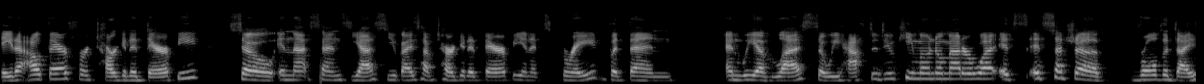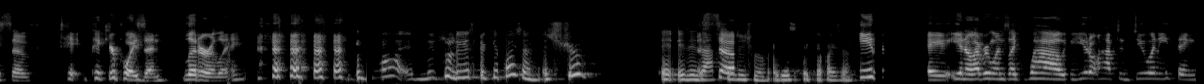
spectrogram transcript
data out there for targeted therapy. So in that sense, yes, you guys have targeted therapy and it's great, but then and we have less, so we have to do chemo no matter what. It's it's such a roll the dice of t- pick your poison, literally. yeah, it literally is pick your poison. It's true. It, it is absolutely so, true. It is pick your poison. Either way, you know, everyone's like, wow, you don't have to do anything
